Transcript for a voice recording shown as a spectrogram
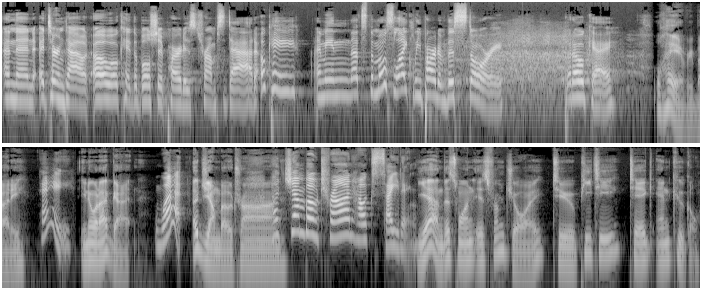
And then it turned out, oh, okay, the bullshit part is Trump's dad. Okay. I mean, that's the most likely part of this story. But okay. Well, hey, everybody. Hey, You know what I've got? what? A Jumbotron. A jumbotron? How exciting! yeah, and this one is from Joy to PT, Tig, and Kugel.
